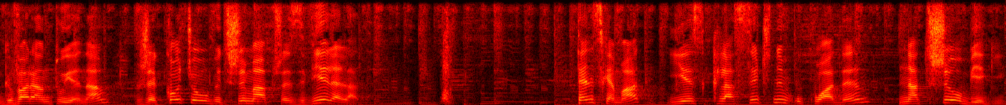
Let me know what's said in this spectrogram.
gwarantuje nam, że kocioł wytrzyma przez wiele lat. Ten schemat jest klasycznym układem na trzy obiegi.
